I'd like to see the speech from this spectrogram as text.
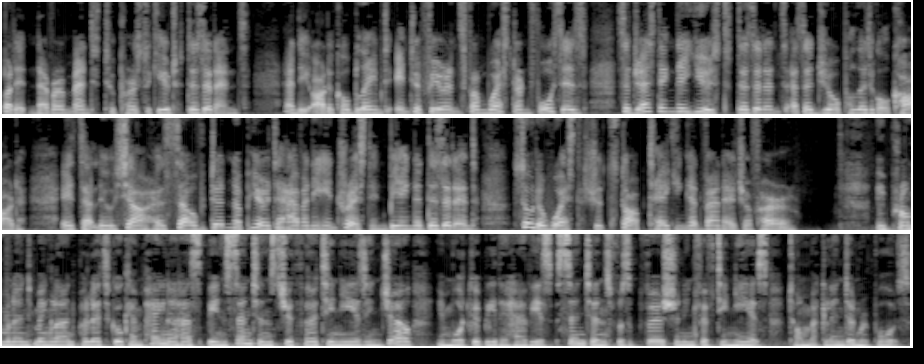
but it never meant to persecute dissidents. And the article blamed interference from Western forces, suggesting they used dissidents as a geopolitical card. It said Liu Xia herself didn't appear to have any interest in being a dissident, so the West should stop taking advantage of her. A prominent mainland political campaigner has been sentenced to 13 years in jail in what could be the heaviest sentence for subversion in 15 years. Tom McLinden reports.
